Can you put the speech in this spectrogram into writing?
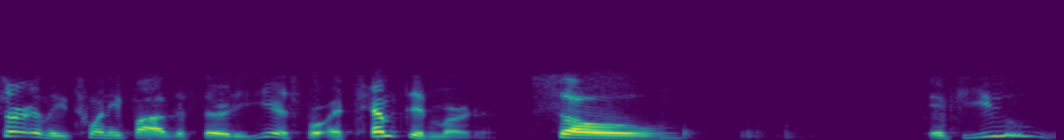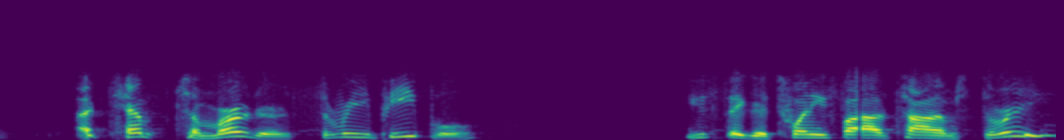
certainly 25 to 30 years for attempted murder. So if you attempt to murder 3 people, you figure 25 times 3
